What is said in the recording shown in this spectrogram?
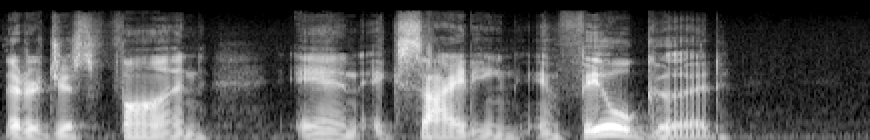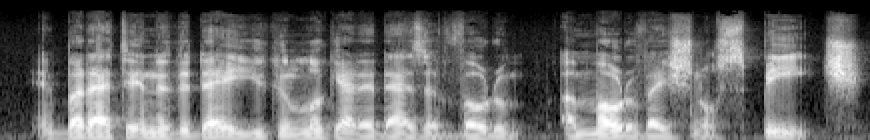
that are just fun and exciting and feel good? And but at the end of the day, you can look at it as a, vote, a motivational speech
